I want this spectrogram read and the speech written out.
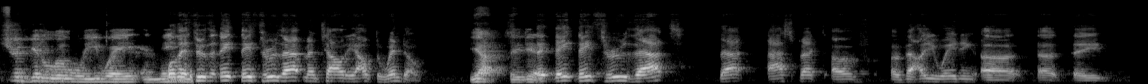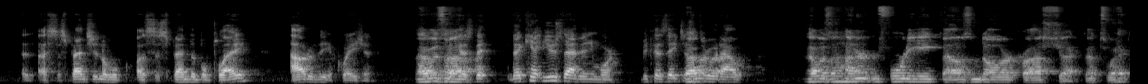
should get a little leeway and maybe. Well, they threw that. They, they threw that mentality out the window. Yeah, they did. They, they, they threw that that aspect of evaluating a a, a, a suspensionable a suspendable play out of the equation. That was because a, they, they can't use that anymore because they just That- threw it out. that was a hundred and forty-eight thousand dollar cross check. That's what it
